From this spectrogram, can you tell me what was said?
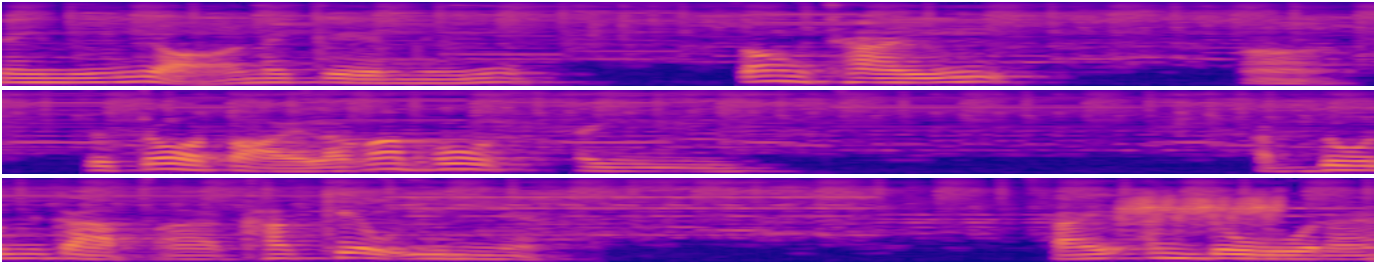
ในนี้เหรอในเกมนี้ต้องใช้อ่าโจโจ้ต่อยแล้วก็พวกไออับดุลกับอ่คักเคลอินเนี่ย ใช้อันดูนะ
